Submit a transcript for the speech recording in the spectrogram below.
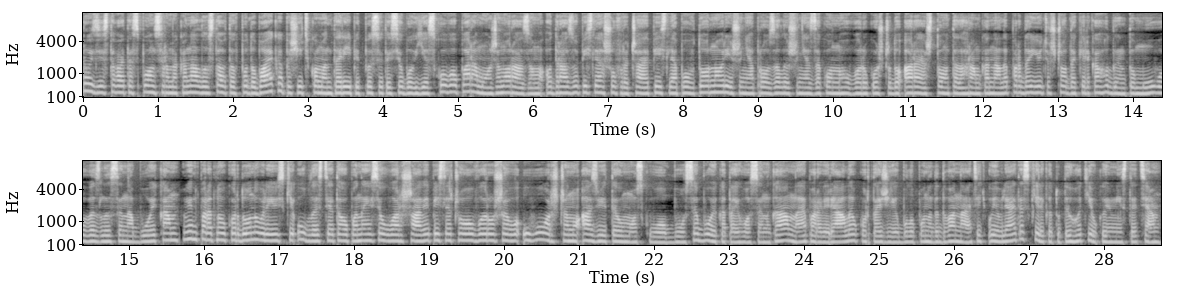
Друзі, ставайте спонсорами каналу, ставте вподобайки, пишіть коментарі, підписуйтесь обов'язково. Переможемо разом. Одразу після Шуфрича, після повторного рішення про залишення законного вироку щодо арешту. Телеграм-канали передають, що декілька годин тому вивезли сина Бойка. Він перетнув кордон у Львівській області та опинився у Варшаві. Після чого вирушив Угорщину, а звідти у Москву. Буси Бойка та його синка не перевіряли. У кортежі їх було понад 12. Уявляєте, скільки тут і готівки вміститься?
